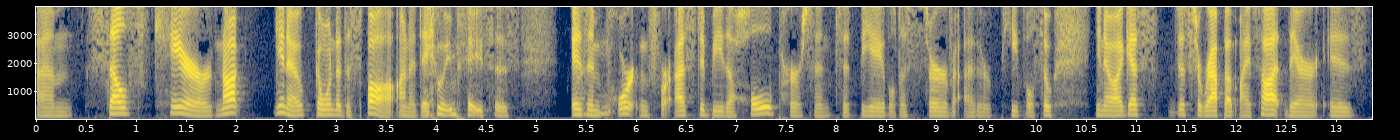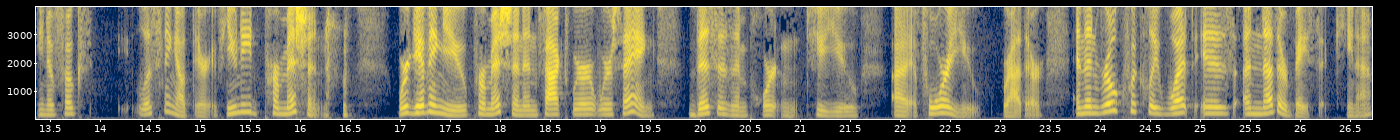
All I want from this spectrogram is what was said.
um, self care, not, you know, going to the spa on a daily basis, is important for us to be the whole person to be able to serve other people. So, you know, I guess just to wrap up my thought there is, you know, folks listening out there, if you need permission, we're giving you permission. In fact, we're we're saying this is important to you, uh, for you rather. And then, real quickly, what is another basic, Keena?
